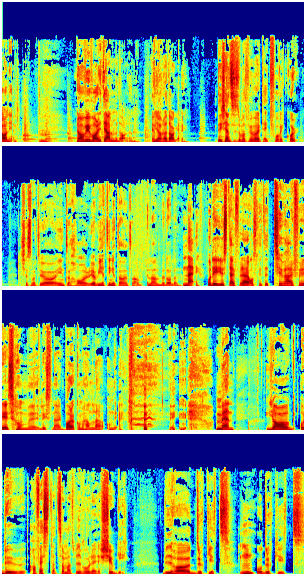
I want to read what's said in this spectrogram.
Daniel, Mm. nu har vi varit i Almedalen i Ja. några dagar. Det känns ju som att vi har varit där i två veckor. Det känns som att jag inte har, jag vet inget annat än- Almedalen. Nej, och det är just därför det här avsnittet tyvärr för er som eh, lyssnar bara kommer handla om det. Men jag och du har festat som att vi vore 20. Vi har druckit Mm. och druckit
